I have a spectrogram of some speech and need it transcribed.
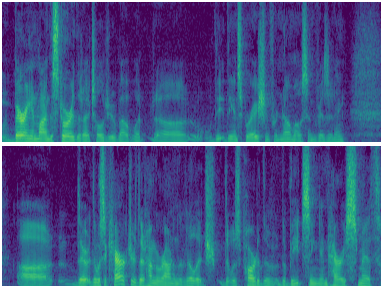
bearing in mind the story that I told you about what uh, the, the inspiration for Nommos and visiting. Uh, there, there was a character that hung around in the village that was part of the, the beat scene named Harry Smith,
